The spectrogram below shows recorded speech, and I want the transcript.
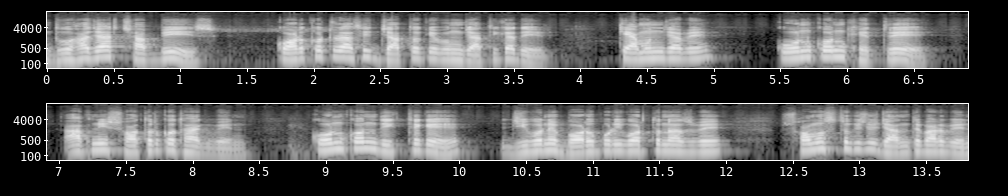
দু হাজার ছাব্বিশ কর্কট রাশির জাতক এবং জাতিকাদের কেমন যাবে? কোন কোন ক্ষেত্রে আপনি সতর্ক থাকবেন? কোন কোন দিক থেকে জীবনে বড় পরিবর্তন আসবে? সমস্ত কিছু জানতে পারবেন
